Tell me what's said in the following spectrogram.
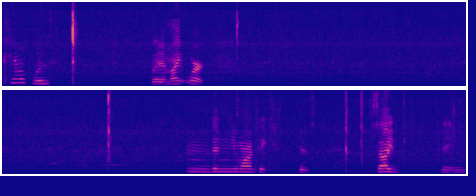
came up with, but it might work. And then you want to take his side things,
